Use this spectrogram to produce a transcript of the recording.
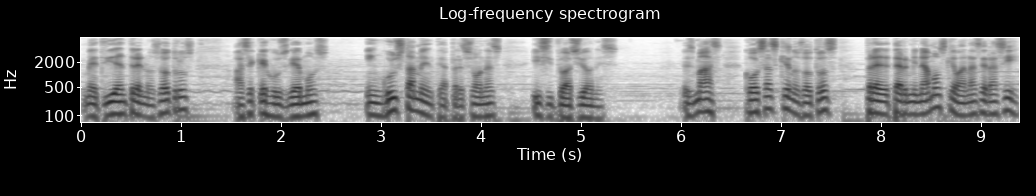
metida entre nosotros, hace que juzguemos injustamente a personas y situaciones. Es más, cosas que nosotros predeterminamos que van a ser así.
